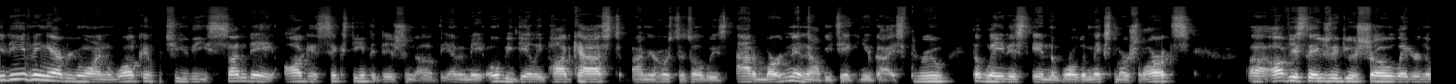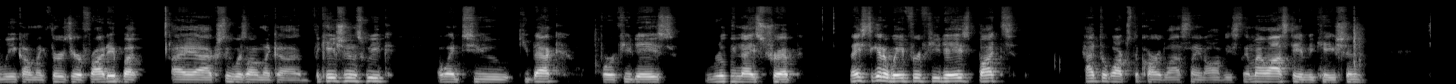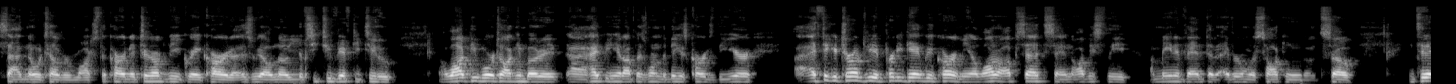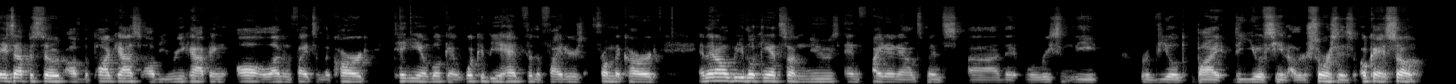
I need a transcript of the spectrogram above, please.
Good evening, everyone. Welcome to the Sunday, August 16th edition of the MMA OB Daily Podcast. I'm your host, as always, Adam Martin, and I'll be taking you guys through the latest in the world of mixed martial arts. Uh, obviously, I usually do a show later in the week on like Thursday or Friday, but I actually was on like a vacation this week. I went to Quebec for a few days. Really nice trip. Nice to get away for a few days, but had to watch the card last night, obviously. My last day of vacation sat in the hotel room, watched the card, and it turned out to be a great card. As we all know, UFC 252. A lot of people were talking about it, uh, hyping it up as one of the biggest cards of the year. I think it turned out to be a pretty damn good card. I mean, a lot of upsets and obviously a main event that everyone was talking about. So, in today's episode of the podcast, I'll be recapping all 11 fights on the card, taking a look at what could be ahead for the fighters from the card, and then I'll be looking at some news and fight announcements uh, that were recently revealed by the UFC and other sources. Okay, so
